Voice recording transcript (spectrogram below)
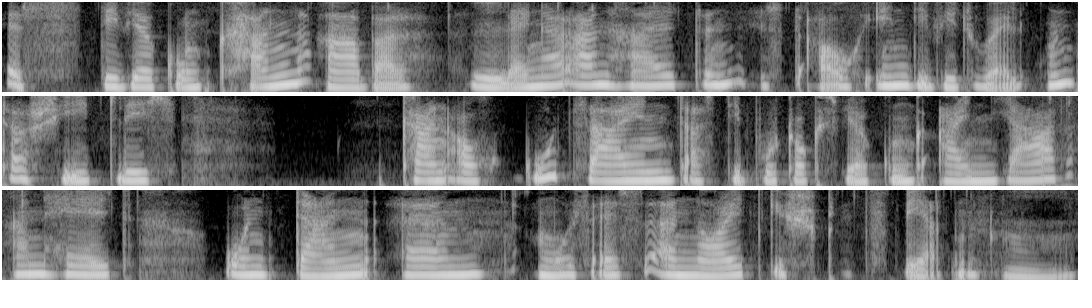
Es, die Wirkung kann aber länger anhalten, ist auch individuell unterschiedlich. Kann auch gut sein, dass die Botox-Wirkung ein Jahr anhält und dann ähm, muss es erneut gespritzt werden. Hm.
